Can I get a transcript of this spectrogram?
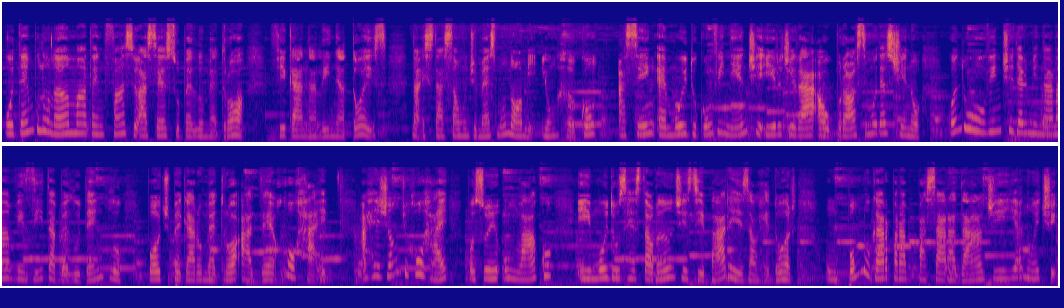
O Templo Lama tem fácil acesso pelo metrô, fica na linha 2, na estação de mesmo nome, Yonghekong. Assim, é muito conveniente ir direto ao próximo destino. Quando o ouvinte terminar a visita pelo templo, pode pegar o metrô até Hohai. A região de Hohai possui um lago e muitos restaurantes e bares ao redor, um bom lugar para passar a tarde e a noite.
